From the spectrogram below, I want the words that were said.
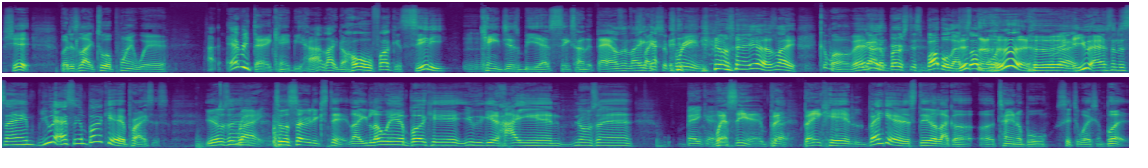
shit, but it's like to a point where I- everything can't be high. Like the whole fucking city. Can't just be at six hundred thousand, like Mm-hmm. like Supreme. you know what I'm saying? Yeah, it's like, come on, man. We got to This- burst this bubble at this some the point. hood, hood, Right. and you asking the same. You asking Buckhead prices. You know what I'm saying? Right. To a certain extent, like low end Buckhead, you could get high end. You know what I'm saying? Bank West End, ba- Right. Bankhead. Bankhead is still like a, a attainable situation, but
